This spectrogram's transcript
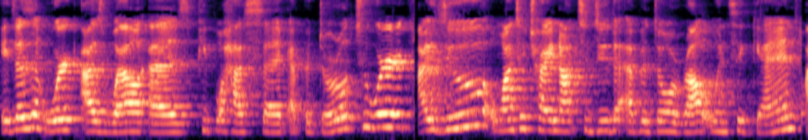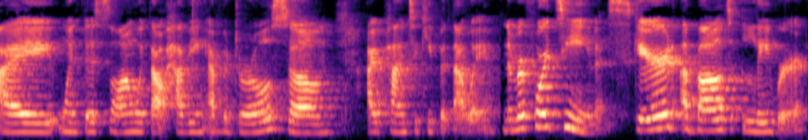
it doesn't work as well as people have said epidural to work. I do want to try not to do the epidural route once again. I went this long without having epidural, so I plan to keep it that way. Number 14, scared about labor.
